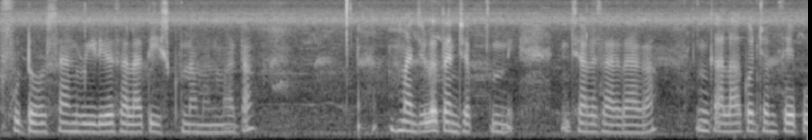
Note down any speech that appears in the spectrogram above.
ఫొటోస్ అండ్ వీడియోస్ అలా తీసుకున్నాం అనమాట మధ్యలో తను చెప్తుంది చాలా సరదాగా. ఇంకా అలా కొంచెం సేపు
